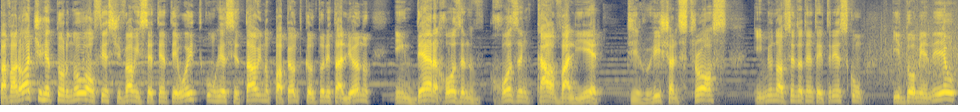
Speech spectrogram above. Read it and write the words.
Pavarotti retornou ao festival em 78 com um recital e no papel do cantor italiano em Der Rosen, Rosenkavalier, de Richard Strauss, em 1983 com Idomeneu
